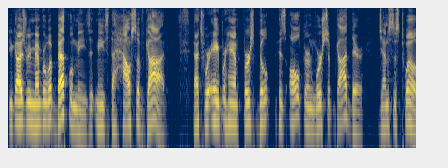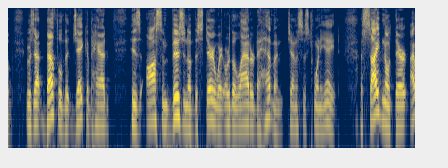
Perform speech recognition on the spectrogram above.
You guys remember what Bethel means? It means the house of God. That's where Abraham first built his altar and worshiped God there. Genesis 12. It was at Bethel that Jacob had his awesome vision of the stairway or the ladder to heaven, Genesis 28. A side note there, I,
